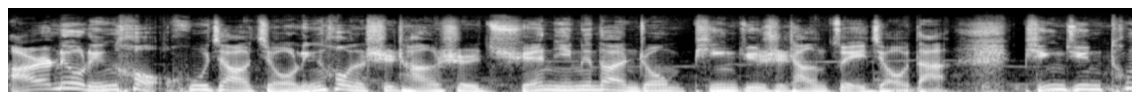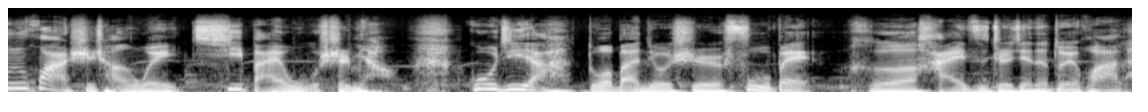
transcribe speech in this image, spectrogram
而六零后呼叫九零后的时长是全年龄段中平均时长最久的，平均通话时长为七百五十秒。估计啊，多半就是父辈和孩子之间的对话了。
